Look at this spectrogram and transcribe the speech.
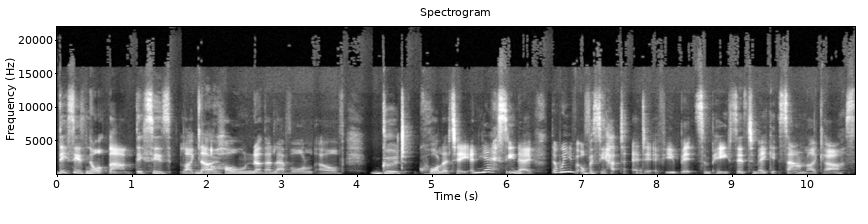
This is not that. This is like No. a whole nother level of good quality. And yes, you know, that we've obviously had to edit a few bits and pieces to make it sound like us.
